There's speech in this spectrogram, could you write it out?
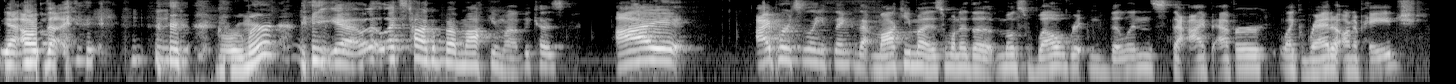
Yeah. Oh, the groomer. yeah. let- Let's talk about Makima because I I personally think that Makima is one of the most well written villains that I've ever like read on a page.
